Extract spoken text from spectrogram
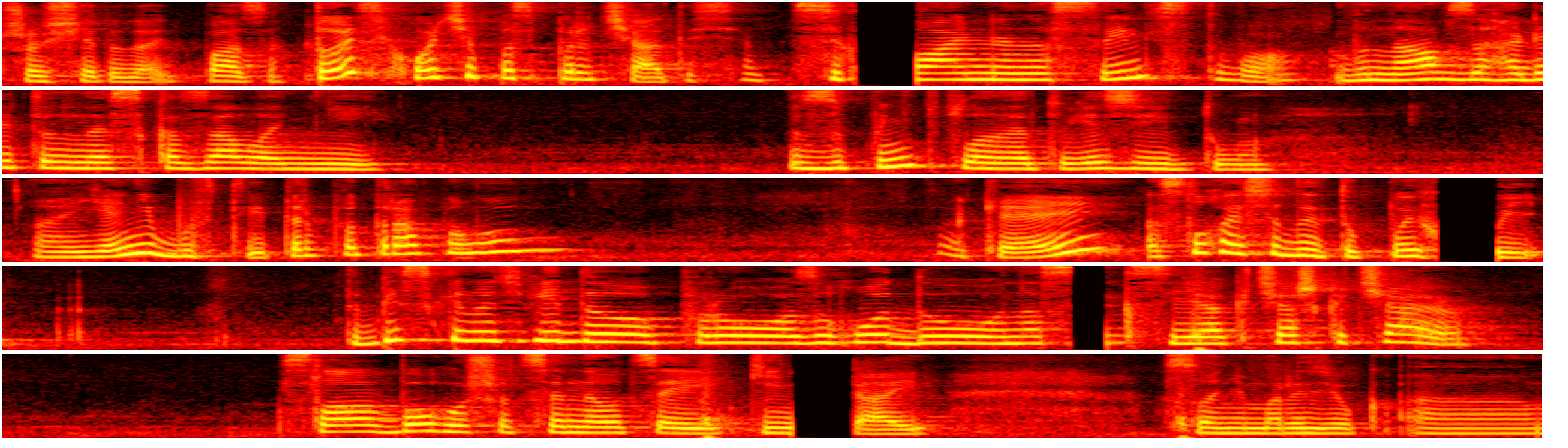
що ще додати? База. Хтось хоче посперечатися. Сексуальне насильство, вона взагалі-то не сказала ні. Зупиніть планету, я зійду. Я ніби в Твіттер потрапила. Окей. Слухай сюди, тупий хуй. Тобі скинуть відео про згоду на секс як чашка чаю. Слава Богу, що це не оцей кінь-чай. Соня Морозюк. А,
